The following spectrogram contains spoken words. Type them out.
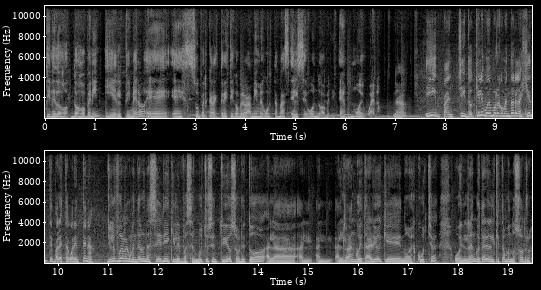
Tiene dos, dos opening y el primero eh, es súper característico, pero a mí me gusta más el segundo opening. Es muy bueno. Y Panchito, ¿qué le podemos recomendar a la gente para esta cuarentena? Yo les voy a recomendar una serie que les va a hacer mucho sentido, sobre todo a la- al, al- al rango etario que nos escucha o en el rango etario en el que estamos nosotros.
